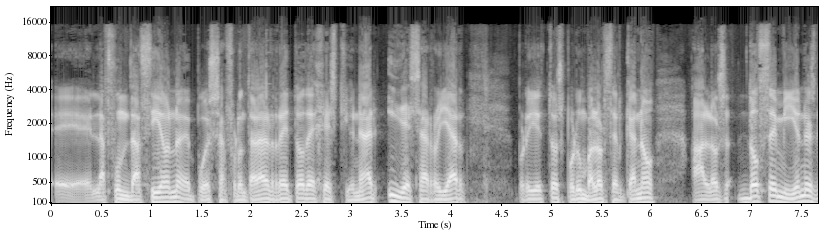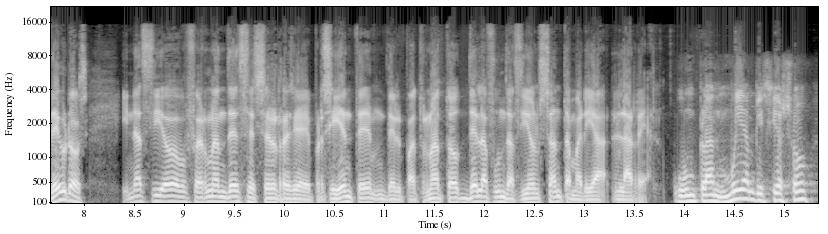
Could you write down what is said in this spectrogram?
eh, la Fundación eh, pues afrontará el reto de gestionar y desarrollar proyectos por un valor cercano a los 12 millones de euros. Ignacio Fernández es el presidente del patronato de la Fundación Santa María La Real. Un plan muy ambicioso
